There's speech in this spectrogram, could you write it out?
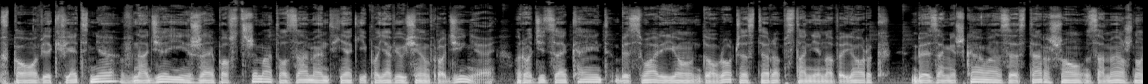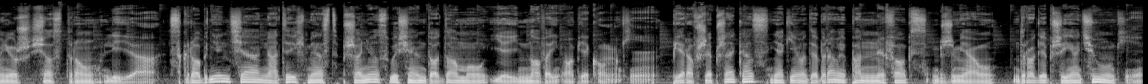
W połowie kwietnia, w nadziei, że powstrzyma to zamęt, jaki pojawił się w rodzinie, rodzice Kate wysłali ją do Rochester w stanie Nowy Jork, by zamieszkała ze starszą, zamężną już siostrą Lia. Skrobnięcia natychmiast przeniosły się do domu jej nowej opiekunki. Pierwszy przekaz, jaki odebrały panny Fox, brzmiał: Drogie przyjaciółki,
